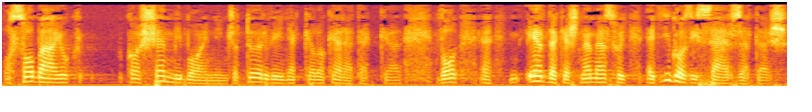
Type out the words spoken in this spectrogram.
A szabályok semmi baj nincs, a törvényekkel, a keretekkel. Val, e, érdekes nem ez, hogy egy igazi szerzetes,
